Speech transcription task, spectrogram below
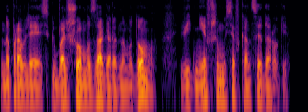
направляясь к большому загородному дому, видневшемуся в конце дороги.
